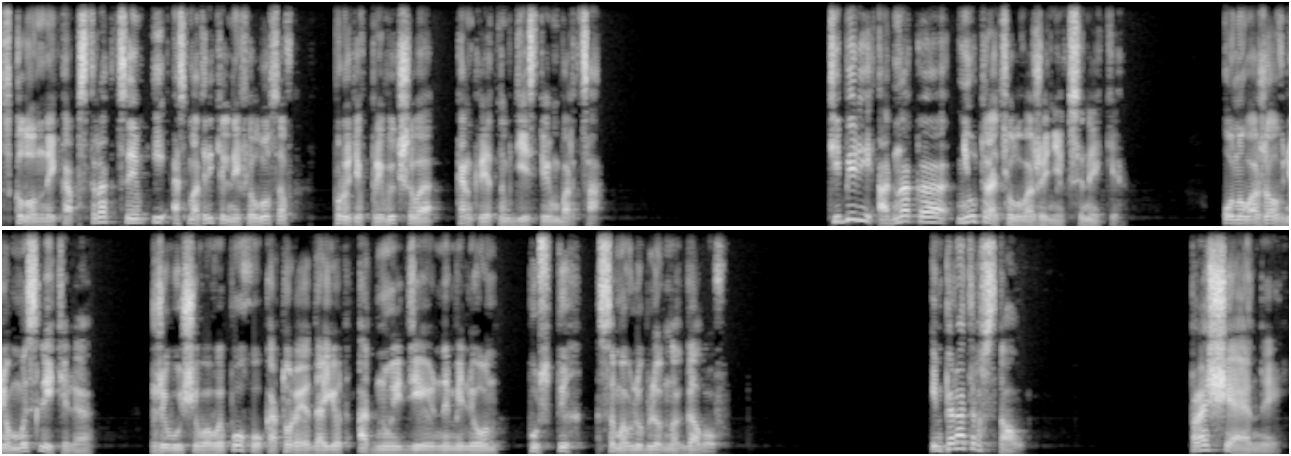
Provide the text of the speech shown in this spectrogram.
Склонный к абстракциям и осмотрительный философ против привыкшего к конкретным действиям борца. Тиберий, однако, не утратил уважения к Сенеке. Он уважал в нем мыслителя, живущего в эпоху, которая дает одну идею на миллион пустых самовлюбленных голов. Император встал. «Прощай, Анней.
